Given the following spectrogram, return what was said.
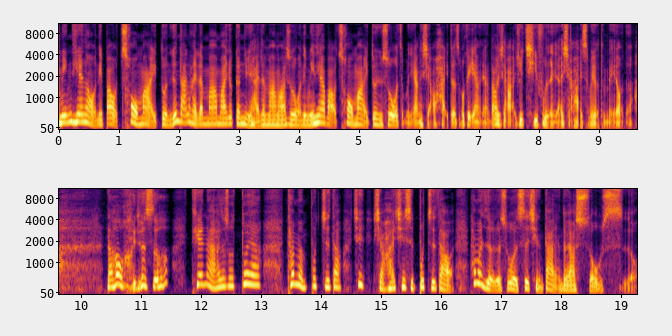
明天哦，你把我臭骂一顿。就男孩的妈妈就跟女孩的妈妈说：“你明天要把我臭骂一顿，说我怎么养小孩的，怎么可以养养到小孩去欺负人家小孩，什么有的没有的。”然后我就说：“天哪！”他就说：“对啊，他们不知道，其实小孩其实不知道，他们惹的所有事情，大人都要收拾哦。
